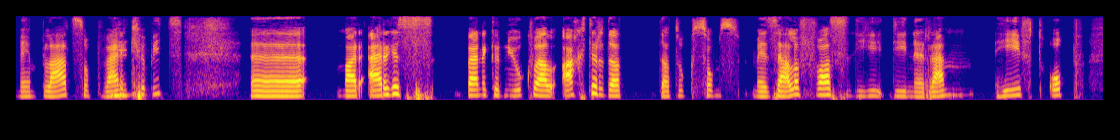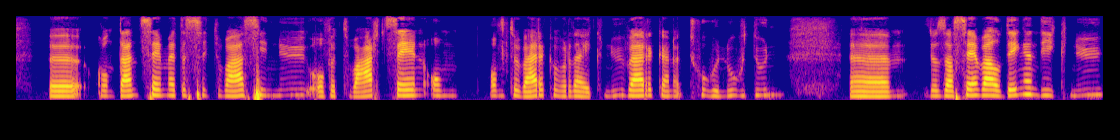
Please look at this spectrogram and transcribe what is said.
mijn plaats op werkgebied? Uh, maar ergens ben ik er nu ook wel achter dat dat ook soms mijzelf was die, die een rem heeft op content zijn met de situatie nu of het waard zijn om, om te werken waar dat ik nu werk en het goed genoeg doen. Ehm, dus dat zijn wel dingen die ik nu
